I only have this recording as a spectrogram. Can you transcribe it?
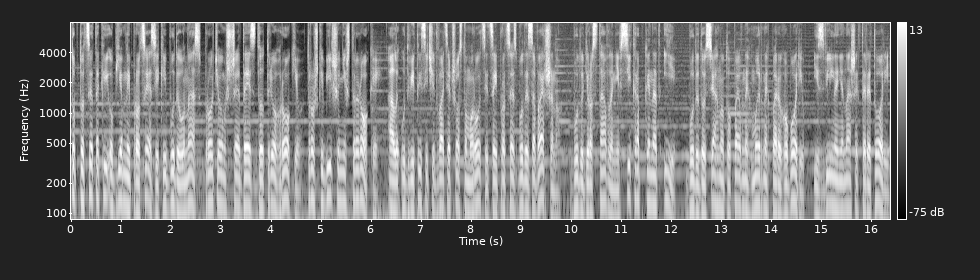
Тобто, це такий об'ємний процес, який буде у нас протягом ще десь до трьох років, трошки більше ніж три роки. Але у 2026 році цей процес буде завершено, будуть розставлені всі крапки над і, буде досягнуто певних мирних переговорів і звільнення наших територій,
